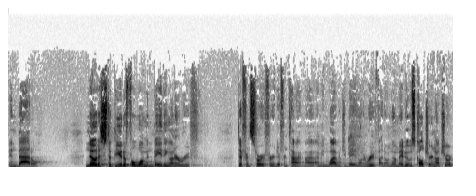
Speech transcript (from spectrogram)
in battle, noticed a beautiful woman bathing on her roof different story for a different time. I, I, mean, why would you bathe on a roof? I don't know. Maybe it was culture, not sure.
